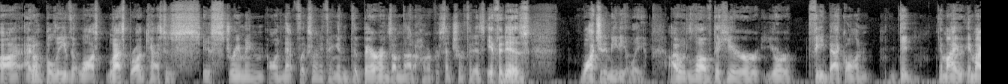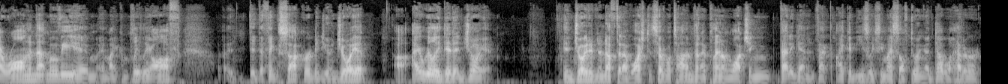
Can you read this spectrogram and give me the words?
Uh, I don't believe that Lost Last Broadcast is is streaming on Netflix or anything. And The Barrens, I'm not 100% sure if it is. If it is, watch it immediately. I would love to hear your feedback on did am I am I wrong in that movie? Am, am I completely off? Did the thing suck or did you enjoy it? Uh, I really did enjoy it. Enjoyed it enough that I've watched it several times and I plan on watching that again. In fact, I could easily see myself doing a double header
